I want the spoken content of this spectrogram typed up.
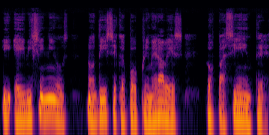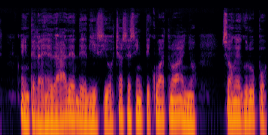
Y ABC News nos dice que por primera vez los pacientes entre las edades de 18 a 64 años son el grupo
